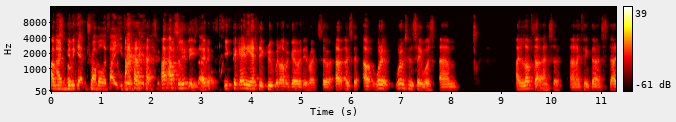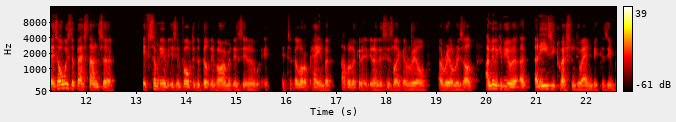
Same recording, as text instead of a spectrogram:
I am going to get in trouble if I either. absolutely, so. you pick any ethnic group, we'll have a go at it, right? So, uh, I was, uh, what I, what I was going to say was, um, I love that answer, and I think that's that is always the best answer. If somebody is involved in the built environment, is you know it, it took a lot of pain, but have a look at it. You know, this is like a real a real result. I'm going to give you a, a, an easy question to end because you've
